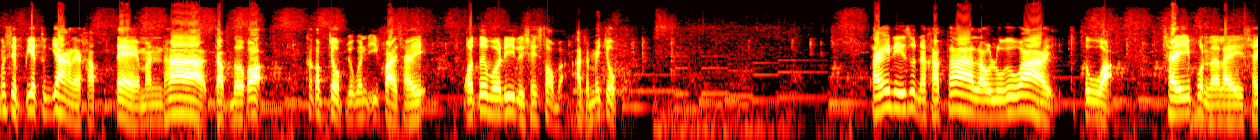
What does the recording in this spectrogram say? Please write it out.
มันเสียเปรียบทุกอย่างเลยครับ แต่มันถ้าจับโดนก็เท่ากับจบยกเว้นอีกฝ่ายใช้วอเตอร์บอดี้หรือใช้ศพอะอาจจะไม่จบทางที่ดีสุดนะครับ ถ้าเรารู้ว่าตัวใช้ผลอะไรใช้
